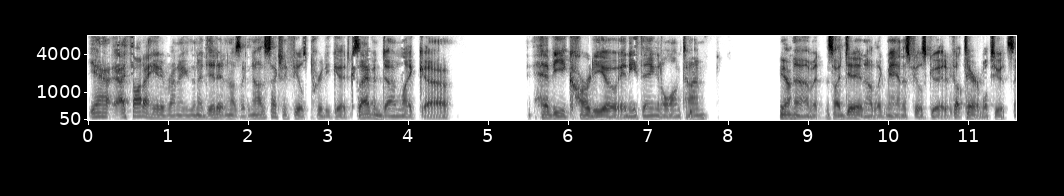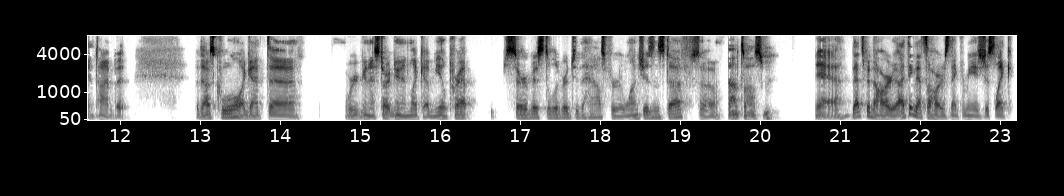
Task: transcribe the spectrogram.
Yeah, I thought I hated running, then I did it, and I was like, no, this actually feels pretty good because I haven't done like uh, heavy cardio anything in a long time. Yeah. Um, and so I did it, and I was like, man, this feels good. It felt terrible too at the same time, but but that was cool. I got uh, we're gonna start doing like a meal prep service delivered to the house for lunches and stuff. So That's awesome. Yeah, that's been the hardest. I think that's the hardest thing for me is just like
